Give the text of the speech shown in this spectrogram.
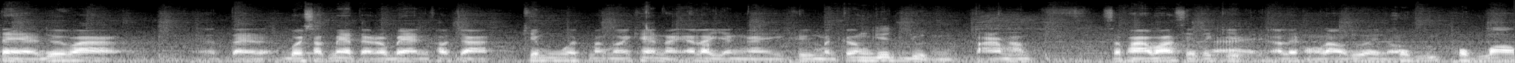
แต่ด้วยว่าเอ่อแต่บริษัทแม่แต่ละแบรนด์เขาจะเข้มงวดมากน้อยแค่ไหนอะไรยังไง คือมันก็ต้องยืดหยุ่นตาม สภาวะเศรษฐกิจอะไรของเราด้วยเนาะ ผมผมมอง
